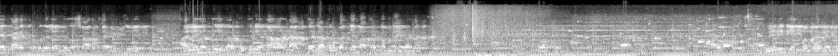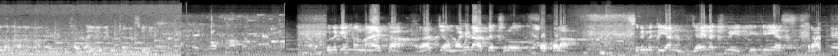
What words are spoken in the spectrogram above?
ವೇದಿಕೆ ಕಾರ್ಯಕ್ರಮದಲ್ಲಿ ಎಲ್ಲರಿಗೂ ಸ್ವಾಗತ ಹೇಳ್ತೀವಿ. ಅಲ್ಲಿವರೆಗೂ ಈಗ ಪುತ್ರಿ ಅನಾವರಣ ಆಗ್ತಾ ಇದೆ. ಅದ್ರ ಬಗ್ಗೆ ಮಾತ್ರ ಗಮನ ಇರೋಣ ಓಕೆ. ವೇದಿಕೆಗೆ ಬಂದಾಗ ಎಲ್ರಿಗೂ ಸ್ವಾಗತ ಸರ್. ದಯವಿಟ್ಟು ಕ್ಷಮಿಸಿ. ಹುಲಿಗೆಮ್ಮ ನಾಯಕ, ರಾಜ್ಯ ಮಹಿಳಾ ಅಧ್ಯಕ್ಷರು ಕೊಪ್ಪಳ. ಶ್ರೀಮತಿ ಎನ್. ಜಯಲಕ್ಷ್ಮಿ ಟಿಟಿಎಸ್ ರಾಜ್ಯ.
